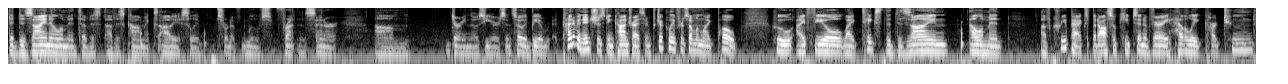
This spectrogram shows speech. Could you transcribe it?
the design element of his of his comics. Obviously, sort of moves front and center um, during those years, and so it'd be a, kind of an interesting contrast, and particularly for someone like Pope, who I feel like takes the design element of Crepax, but also keeps in a very heavily cartooned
